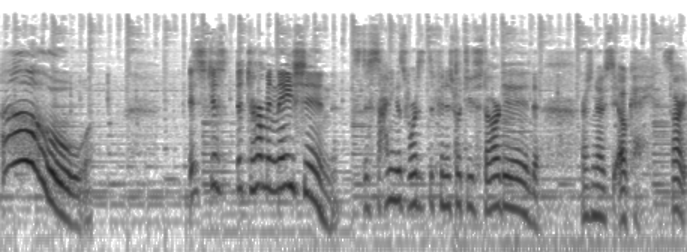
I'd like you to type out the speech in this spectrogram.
Oh! It's just determination! It's deciding it's worth it to finish what you started. There's no. Okay, sorry.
